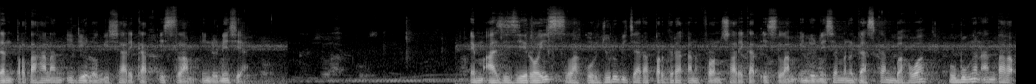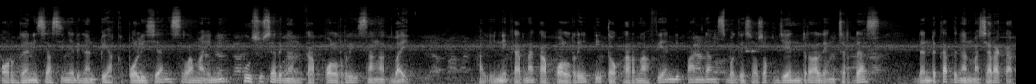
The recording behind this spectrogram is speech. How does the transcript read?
dan Pertahanan Ideologi Syarikat Islam Indonesia. M. Azizi Rois selaku juru bicara pergerakan Front Syarikat Islam Indonesia menegaskan bahwa hubungan antara organisasinya dengan pihak kepolisian selama ini khususnya dengan Kapolri sangat baik. Hal ini karena Kapolri Tito Karnavian dipandang sebagai sosok jenderal yang cerdas dan dekat dengan masyarakat.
